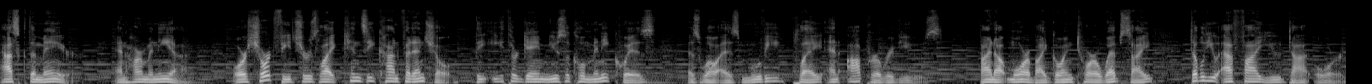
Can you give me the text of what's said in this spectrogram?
Ask the Mayor, and Harmonia, or short features like Kinsey Confidential, the Ether Game musical mini quiz, as well as movie, play, and opera reviews. Find out more by going to our website, WFIU.org.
